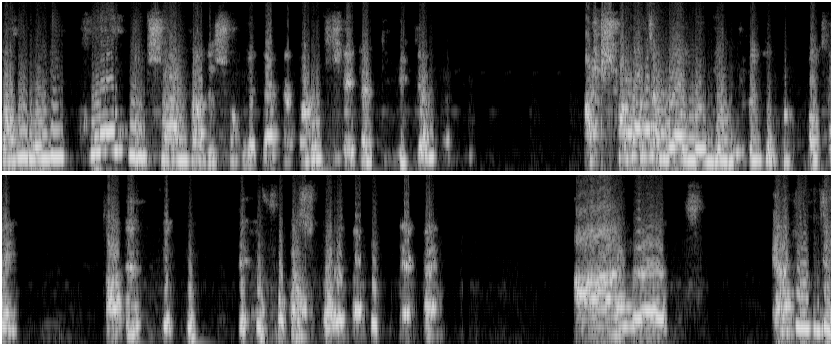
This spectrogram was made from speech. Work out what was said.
তখন উনি খুব উৎসাহ তাদের সঙ্গে দেখা করেন সেটা টিভিতে আমরা আর সাদা চামড়ার লোকজন হলে তো কোনো কথাই। তাদেরকে ফোকাস করে তাদের দেখায়। আর এত যে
